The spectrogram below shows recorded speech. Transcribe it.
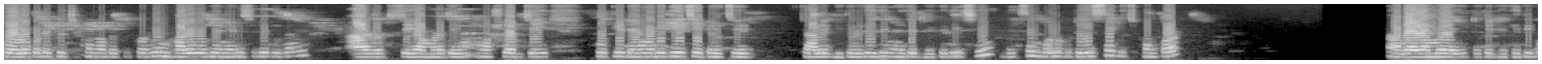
বড় করে কিছুক্ষণ অপেক্ষা করবেন ভালোভাবে নেড়ে ছেড়ে দিবেন আর হচ্ছে আমরা যে মশলার যে পুটলিটার মধ্যে দিয়েছি, এটা হচ্ছে চালের ভিতরে দিয়ে এটা ঢেকে দিয়েছি। দেখছেন, বড় ফুটে গেছে কিছুক্ষণ পর। আবার আমরা এটাকে ঢেকে দিব।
